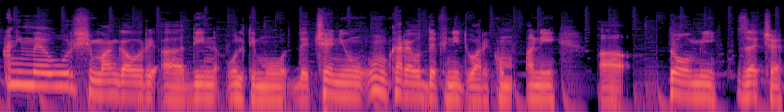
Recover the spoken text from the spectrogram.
animeuri și mangauri uh, din ultimul deceniu, unul care au definit oarecum anii uh, 2010.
